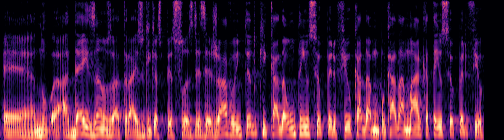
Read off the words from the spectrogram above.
é, no, há 10 anos atrás o que, que as pessoas desejavam, eu entendo que cada um tem o seu perfil, cada, cada marca tem o seu perfil.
